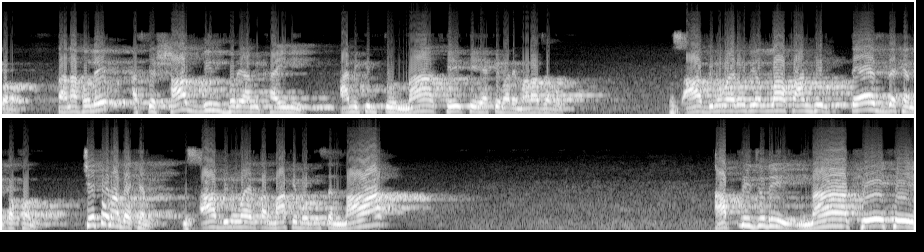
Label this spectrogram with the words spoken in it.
করো। তা না হলে আজকে সাত দিন ধরে আমি খাইনি, আমি কিন্তু না খেয়ে খেয়ে একেবারে মারা যাব। তেজ দেখেন তখন, চেতনা দেখেন। মুসআব বিন তার মাকে বলতেছেন, মা, আপনি যদি না খেয়ে খেয়ে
